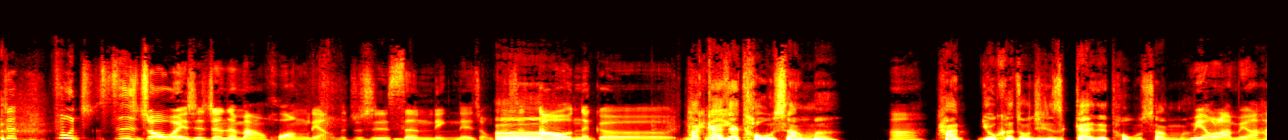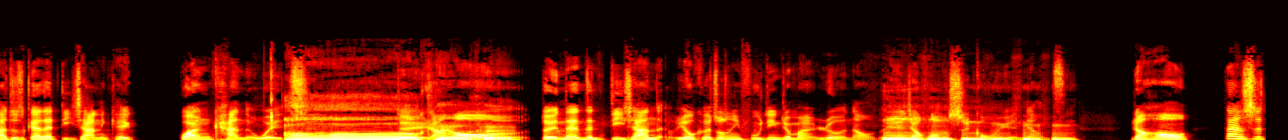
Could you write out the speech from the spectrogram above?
这附四周围是真的蛮荒凉的，就是森林那种。可是到那个，它盖在头上吗？啊，它游客中心是盖在头上吗？没有啦，没有，它就是盖在底下，你可以观看的位置。哦，对，okay, 然后 okay 对，那那底下游客中心附近就蛮热闹的，因为叫黄石公园那样子。嗯、然后，但是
